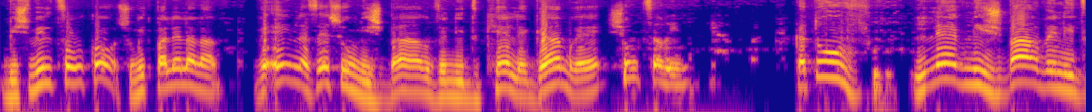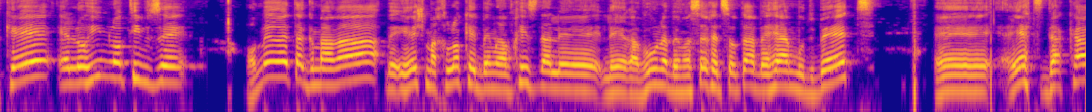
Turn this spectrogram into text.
בשביל צורכו, שהוא מתפלל עליו. ואין לזה שהוא נשבר ונדכה לגמרי שום צרים. כתוב, לב נשבר ונדכה, אלוהים לא תבזה. אומרת הגמרא, יש מחלוקת בין רב חיסדא לרב הונא במסכת סוטה בה' עמוד ב', אה, את דקה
